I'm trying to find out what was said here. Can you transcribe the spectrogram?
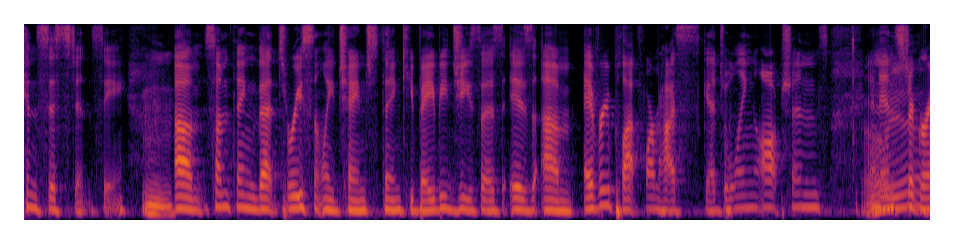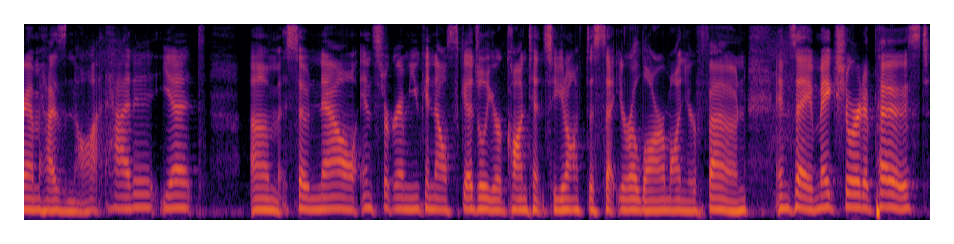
consistency. Mm. Um, something that's recently changed, thank you, baby Jesus, is um, every platform has scheduling options, and Oh, yeah. Instagram has not had it yet. Um, so now Instagram, you can now schedule your content so you don't have to set your alarm on your phone and say, make sure to post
